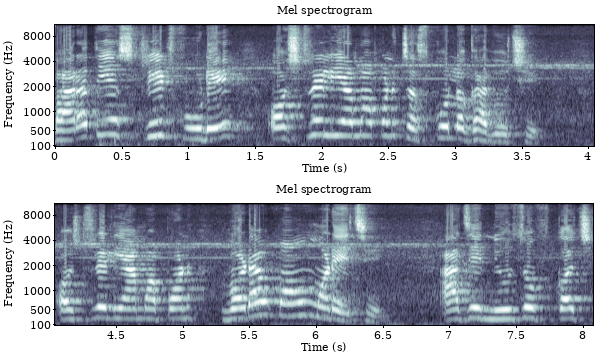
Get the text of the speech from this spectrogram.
ભારતીય સ્ટ્રીટ ફૂડે ઓસ્ટ્રેલિયામાં પણ ચસ્કો લગાવ્યો છે. ઓસ્ટ્રેલિયામાં પણ વડાપાઉં મળે છે. આજે ન્યૂઝ ઓફ કચ્છ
